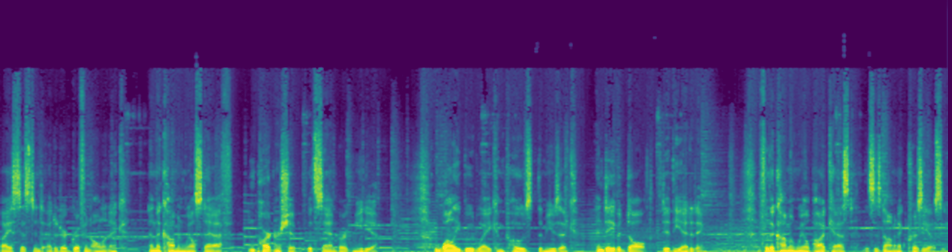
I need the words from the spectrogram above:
by Assistant Editor Griffin Oleynick and the Commonweal staff in partnership with Sandberg Media. Wally Boudway composed the music, and David Dalt did the editing. For the Commonweal podcast, this is Dominic Preziosi.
